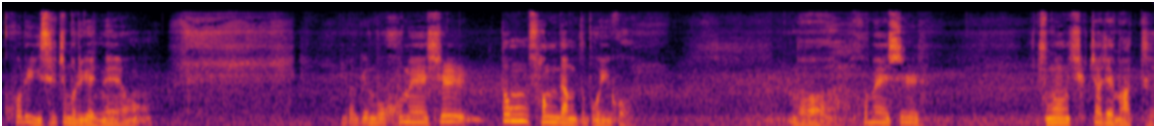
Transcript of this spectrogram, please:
콜이 있을지 모르겠네요. 여기 뭐 호매실 동 성당도 보이고 뭐 호매실 중앙식자재 마트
